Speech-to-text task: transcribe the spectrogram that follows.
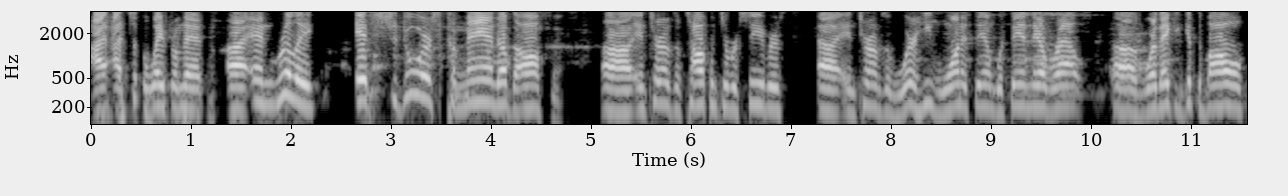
I, I took away from that. Uh, and really, it's Shedeur's command of the offense uh, in terms of talking to receivers, uh, in terms of where he wanted them within their routes, uh, where they can get the ball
